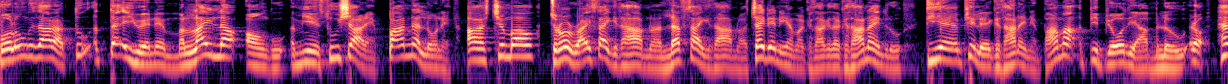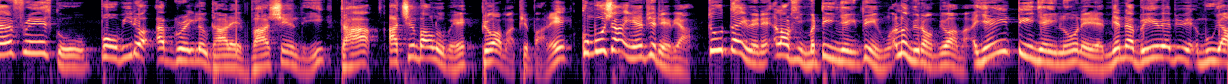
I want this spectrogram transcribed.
ဘောလုံးကစားတာသူ့အသက်အရွယ်နဲ့မလိုက်လောက်အောင်ကိုအမြင်ဆူးရှာတယ်ပါနဲ့လွန်တယ် Achimbaum ကျွန်တော် right side ကစားရမလား left side ကစားရမလားကြိုက်တဲ့နေရာမှာကစားကစားကစားနိုင်တယ်လို့ DN အဖြစ်လဲကစားနိုင်တယ်ဘာမှအပြစ်ပြောစရာမလိုဘူးအဲ့တော့ hand phrase ကိုပို့ပြီးတော့ upgrade လုပ်ထားတဲ့ version ဒီဒါအချင်းပေါင်းလို့ပဲပြောရမှာဖြစ်ပါတယ်ကွန်ပိုရှာအရင်ဖြစ်တယ်ဗျသူ့တက်ရွယ်နဲ့အဲ့လောက်ထိမတည်ငြိမ်သင့်ဘူးအဲ့လိုမျိုးတော့ပြောရမှာအရင်တည်ငြိမ်လွန်းနေတယ်မျက်နှာဘေးပဲဖြစ်ဖြစ်အမူအရာ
